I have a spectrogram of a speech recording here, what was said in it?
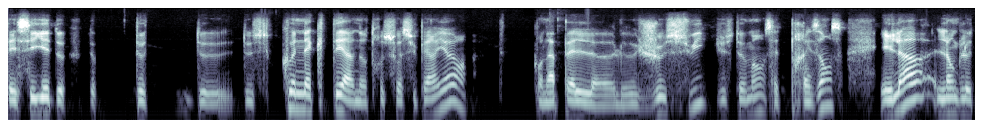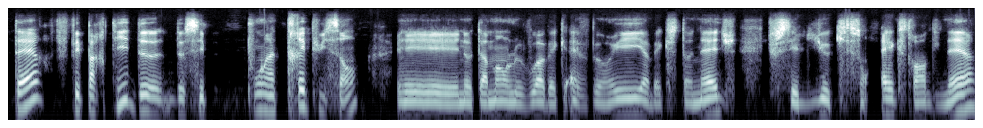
essayer de se connecter à notre soi supérieur qu'on appelle euh, le je suis, justement, cette présence. Et là, l'Angleterre fait partie de, de ces points très puissants, et notamment on le voit avec Avebury, avec Stonehenge, tous ces lieux qui sont extraordinaires.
